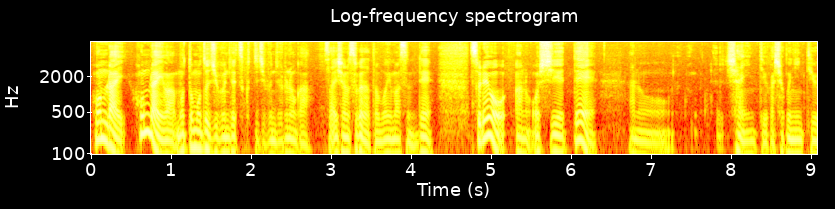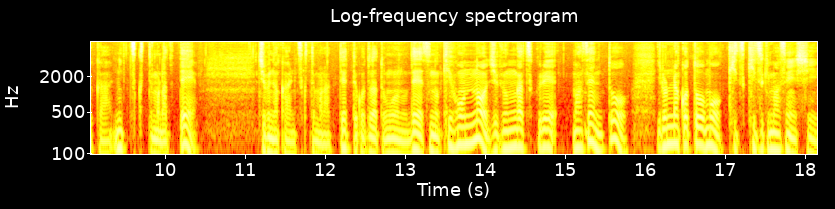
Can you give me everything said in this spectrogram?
本来本来はもともと自分で作って自分で売るのが最初の姿だと思いますんでそれをあの教えてあの社員っていうか職人っていうかに作ってもらって自分の代わりに作ってもらってってことだと思うのでその基本の自分が作れませんといろんなことも気づ気づきませんし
